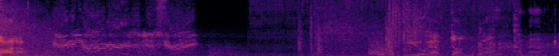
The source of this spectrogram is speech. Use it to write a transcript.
Got him. You have done well, Commander.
